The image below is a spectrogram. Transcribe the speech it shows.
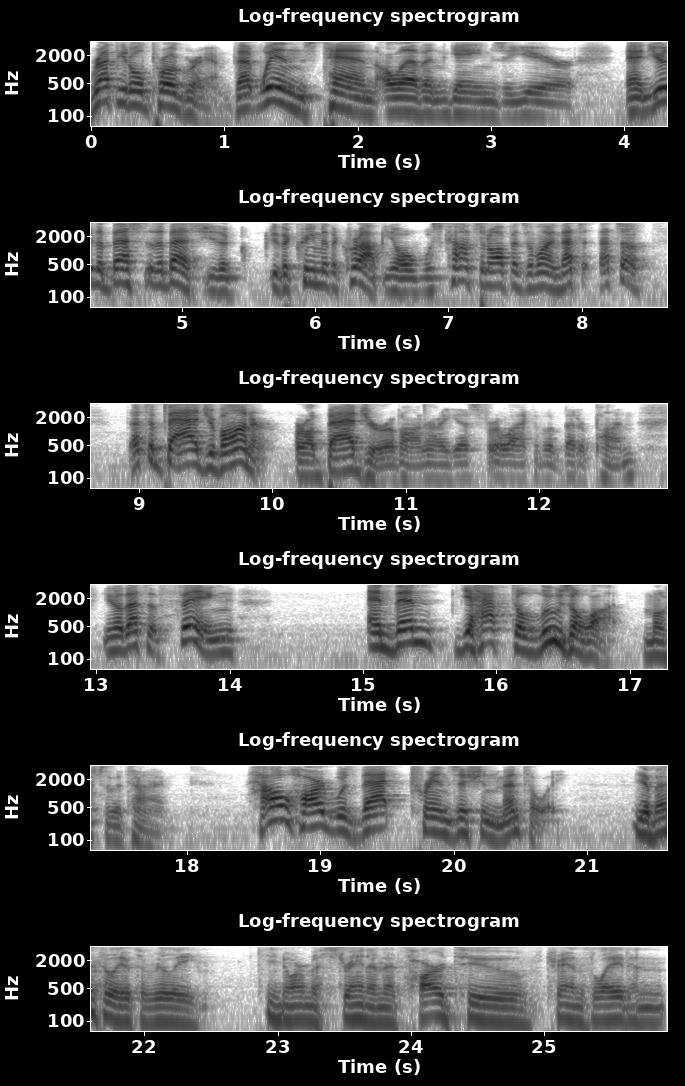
reputable program that wins 10, 11 games a year. And you're the best of the best. You're the, you're the cream of the crop. You know, Wisconsin offensive line, that's, that's a that's a badge of honor, or a badger of honor, I guess, for lack of a better pun. You know, that's a thing. And then you have to lose a lot most of the time. How hard was that transition mentally? Yeah, mentally, it's a really enormous strain and it's hard to translate and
